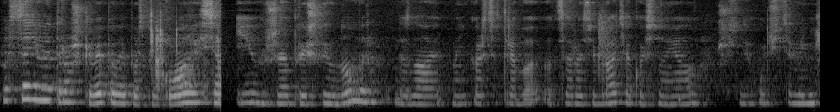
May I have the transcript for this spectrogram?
Посиділи трошки, випили, поспілкувалися. І вже прийшли в номер. Не знаю, мені кажеться, треба оце розібрати якось, але я щось не хочеться мені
